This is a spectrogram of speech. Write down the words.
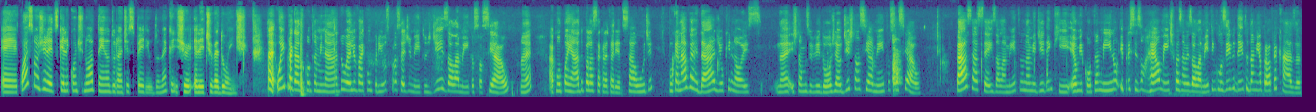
é, quais são os direitos que ele continua tendo durante esse período, né, que ele estiver doente? É, o empregado contaminado, ele vai cumprir os procedimentos de isolamento social, né, acompanhado pela Secretaria de Saúde, porque, na verdade, o que nós né, estamos vivendo hoje é o distanciamento social. Passa a ser isolamento na medida em que eu me contamino e preciso realmente fazer um isolamento, inclusive dentro da minha própria casa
